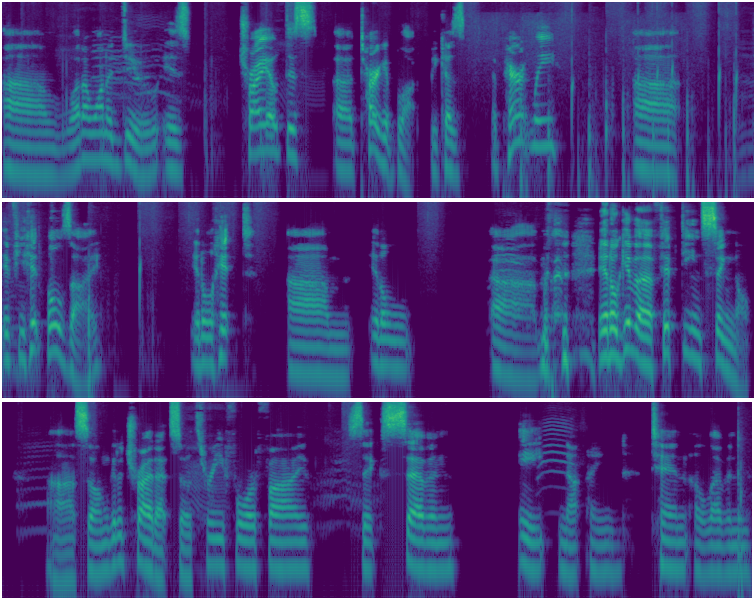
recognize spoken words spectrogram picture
Um, what I want to do is try out this uh, target block because apparently uh, if you hit bullseye, it'll hit, um, it'll, um, it'll give a 15 signal. Uh, so I'm going to try that. So 3, 4, 5, 6, 7, 8, 9, 10, 11,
